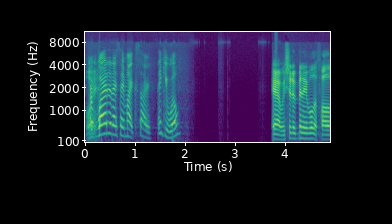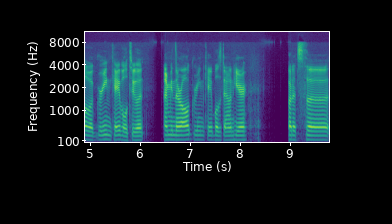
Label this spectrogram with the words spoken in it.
Or Boy. why did I say Mike? Sorry. Thank you, Will. Yeah, we should have been able to follow a green cable to it. I mean, they're all green cables down here, but it's the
